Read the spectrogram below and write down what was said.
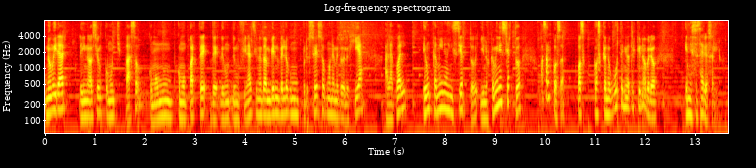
no mirar la innovación como un chispazo, como, como parte de, de un, de un final, sino también verlo como un proceso, como una metodología a la cual es un camino incierto. Y en los caminos inciertos pasan cosas, pasan cosas que nos gustan y otras que no, pero es necesario hacerlo.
